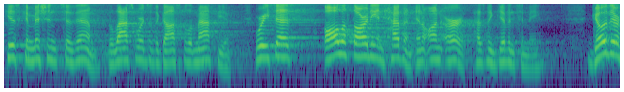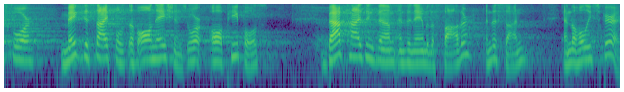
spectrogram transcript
his commission to them, the last words of the Gospel of Matthew, where he says, All authority in heaven and on earth has been given to me. Go therefore, make disciples of all nations or all peoples, baptizing them in the name of the Father and the Son and the Holy Spirit,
